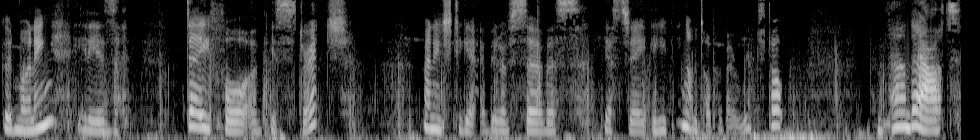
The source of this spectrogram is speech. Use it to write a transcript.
Good morning. It is day four of this stretch managed to get a bit of service yesterday evening on top of a ridgetop and found out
